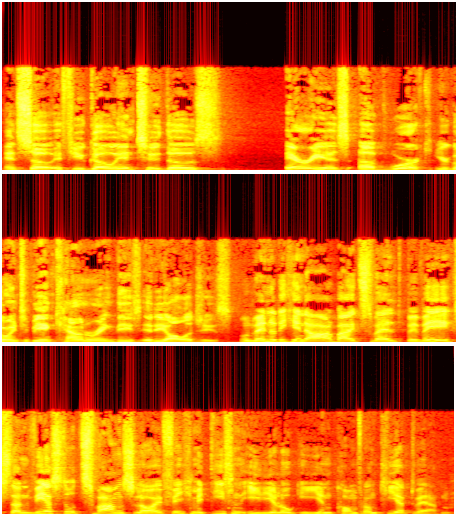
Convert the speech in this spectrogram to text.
And so if you go into those areas of work, you're going to be encountering these ideologies. Und wenn du dich in der Arbeitswelt bewegst, dann wirst du zwangsläufig mit diesen Ideologien konfrontiert werden.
